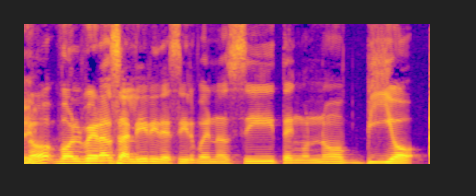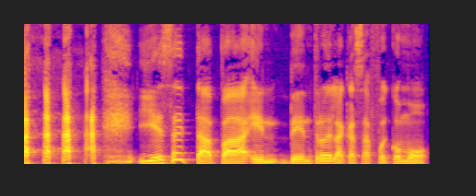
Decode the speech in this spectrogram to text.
¿no? Volver a salir y decir, bueno, sí, tengo novio. y esa etapa en, dentro de la casa fue como,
